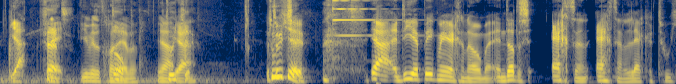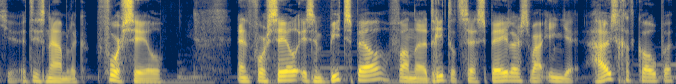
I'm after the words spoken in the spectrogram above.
Ja, Vet. nee, je wil het gewoon Top. hebben. Ja. Toetje. Ja. Toetje. Ja, en die heb ik meegenomen. En dat is echt een, echt een lekker toetje. Het is namelijk For Sale. En For Sale is een beatspel van eh, drie tot zes spelers... waarin je huis gaat kopen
